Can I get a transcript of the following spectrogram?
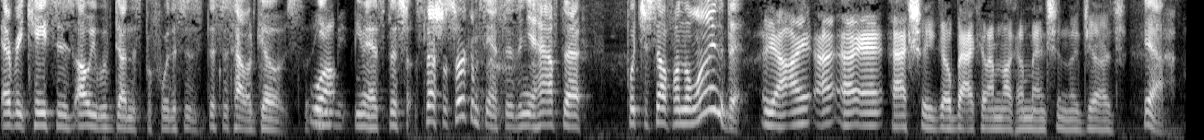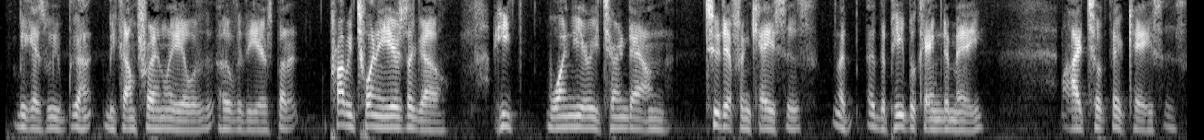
every case is oh we've done this before. This is this is how it goes. Well- you, you may have special, special circumstances, and you have to put yourself on the line a bit. Yeah, I, I, I actually go back, and I'm not going to mention the judge Yeah. because we've got, become friendly over, over the years. But probably 20 years ago, he one year he turned down two different cases. The, the people came to me. I took their cases.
